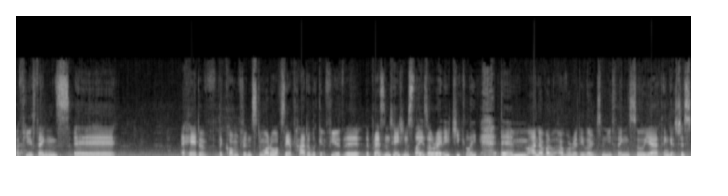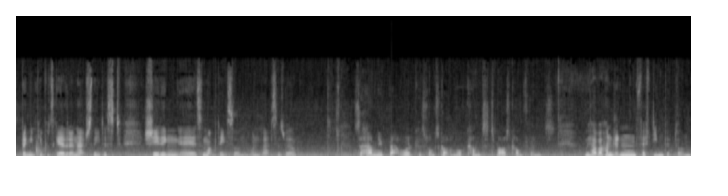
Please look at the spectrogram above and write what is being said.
a few things. Uh, ahead of the conference tomorrow. Obviously, I've had a look at a few of the, the presentation slides already, cheekily, um, and I've, I've already learnt some new things. So, yeah, I think it's just bringing people together and actually just sharing uh, some updates on, on bats as well. So, how many bat workers from Scotland will come to tomorrow's conference? We have 115 booked on,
